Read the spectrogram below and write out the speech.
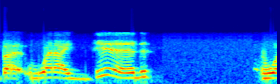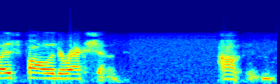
but what I did was follow directions. Um,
